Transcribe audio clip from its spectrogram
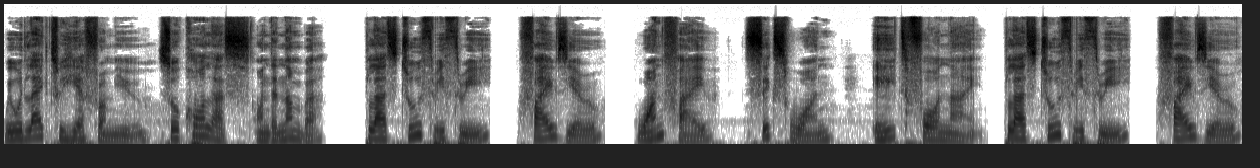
We would like to hear from you, so call us on the number plus 233 50 15 61 849 plus 233 50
